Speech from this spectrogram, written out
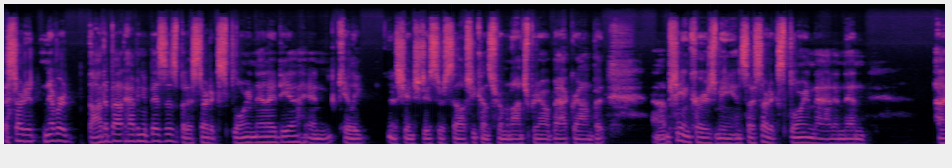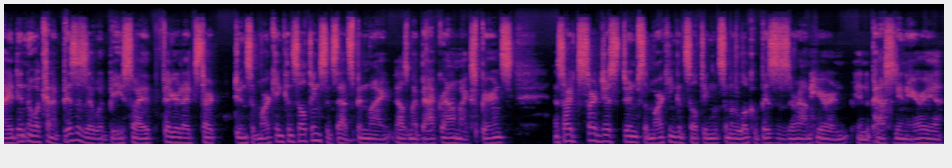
I started, never thought about having a business, but I started exploring that idea. And Kay Lee, you know, she introduced herself. She comes from an entrepreneurial background, but um, she encouraged me. And so I started exploring that. And then I didn't know what kind of business it would be. So I figured I'd start doing some marketing consulting since that's been my, that was my background, my experience. And so I started just doing some marketing consulting with some of the local businesses around here in, in the Pasadena area.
